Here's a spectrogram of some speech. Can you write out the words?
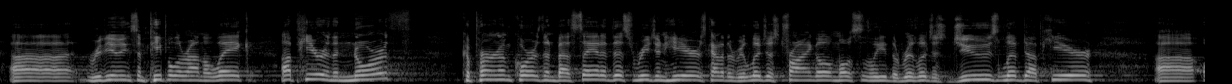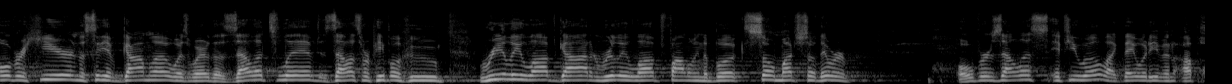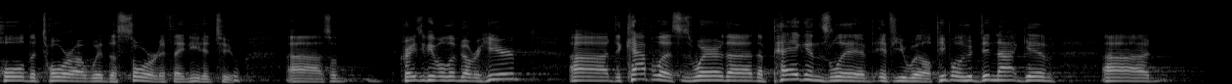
uh, reviewing some people around the lake. Up here in the north, Capernaum, Chorazin, Bethsaida. This region here is kind of the religious triangle. Mostly the religious Jews lived up here. Uh, over here in the city of Gamla was where the Zealots lived. Zealots were people who really loved God and really loved following the book so much so they were overzealous, if you will. Like they would even uphold the Torah with the sword if they needed to. Uh, so crazy people lived over here. Uh, Decapolis is where the, the pagans lived, if you will, people who did not give uh,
